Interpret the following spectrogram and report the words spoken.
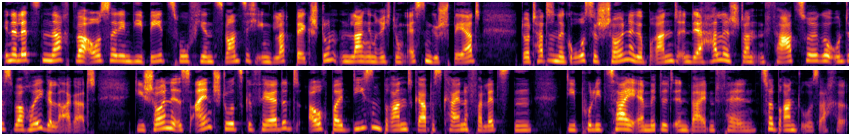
In der letzten Nacht war außerdem die B224 in Gladbeck stundenlang in Richtung Essen gesperrt. Dort hatte eine große Scheune gebrannt, in der Halle standen Fahrzeuge und es war Heu gelagert. Die Scheune ist einsturzgefährdet, auch bei diesem Brand gab es keine Verletzten. Die Polizei ermittelt in beiden Fällen zur Brandursache.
